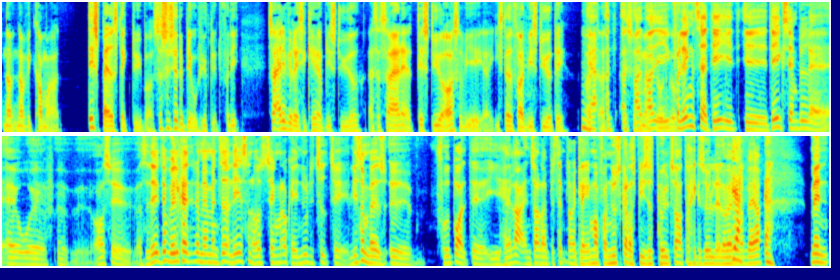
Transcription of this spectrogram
når, når vi kommer det spadestik dybere, så synes jeg, det bliver uhyggeligt, fordi så er det, vi risikerer at blive styret. Altså, så er det, at det styrer os, og vi, i stedet for, at vi styrer det. Og, Ja, og, og, det og, synes og, og i forlængelse af det, et, øh, det eksempel er, er jo øh, øh, også... Øh, altså det, det er velkendt, det der med, at man sidder og læser noget, så tænker man, okay, nu er det tid til... Ligesom med øh, fodbold øh, i halvlejen, så er der bestemte reklamer for, nu skal der spises pølser og drikkes øl, eller hvad Ja, det måtte være. ja. Men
